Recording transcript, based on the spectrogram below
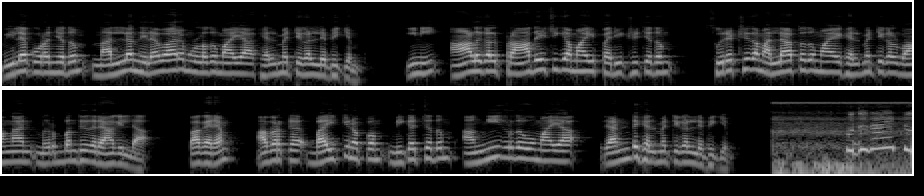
വില കുറഞ്ഞതും നല്ല നിലവാരമുള്ളതുമായ ഹെൽമറ്റുകൾ ലഭിക്കും. ഇനി ആളുകൾ പ്രാദേശികമായി പരീക്ഷിച്ചതും സുരക്ഷിതമല്ലാത്തതുമായ ഹെൽമറ്റുകൾ വാങ്ങാൻ നിർബന്ധിതരാകില്ല. പകരം അവർക്ക് ബൈക്കിനൊപ്പം മികച്ചതും അംഗീകൃതവുമായ രണ്ട് ഹെൽമറ്റുകൾ ലഭിക്കും. പുതുതായി ടൂ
